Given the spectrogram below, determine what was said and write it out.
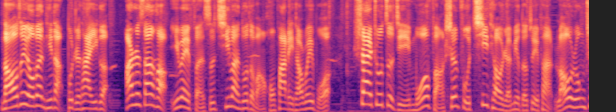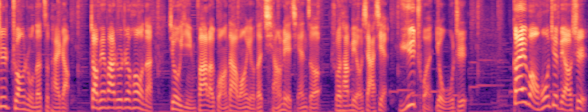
脑子有问题的不止他一个。二十三号，一位粉丝七万多的网红发了一条微博，晒出自己模仿身负七条人命的罪犯劳荣枝妆容的自拍照。照片发出之后呢，就引发了广大网友的强烈谴责，说他没有下线，愚蠢又无知。该网红却表示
